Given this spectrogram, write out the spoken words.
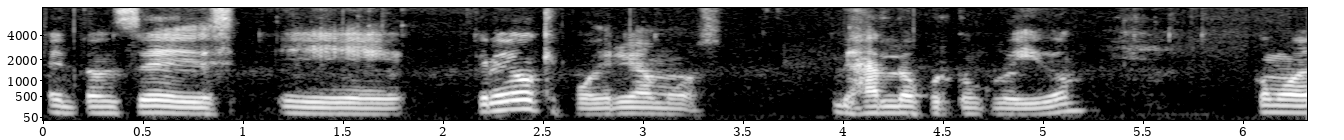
Entonces, eh, creo que podríamos dejarlo por concluido. Como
